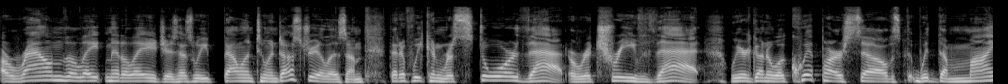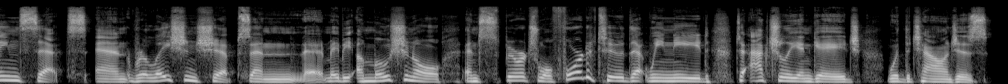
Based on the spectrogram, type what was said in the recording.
around the late Middle Ages as we fell into industrialism, that if we can restore that or retrieve that, we are going to equip ourselves with the mindsets and relationships and uh, maybe emotional and spiritual fortitude that we need to actually engage with the challenges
